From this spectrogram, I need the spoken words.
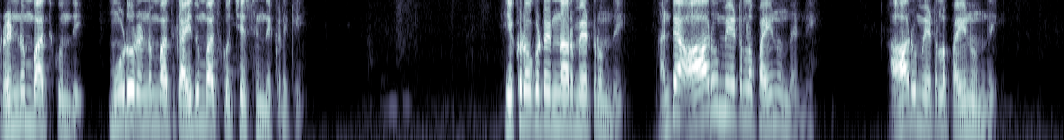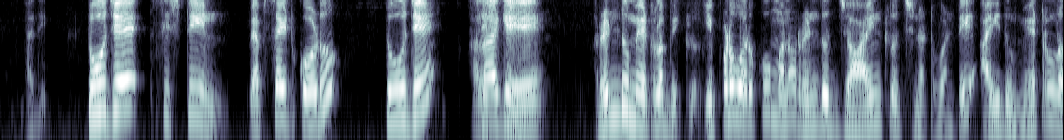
రెండు బాతికుంది. మూడు రెండు బాతికి ఐదు బాతికి వచ్చేసింది ఇక్కడికి. ఇక్కడ ఒకటిన్నర మీటర్ ఉంది. అంటే ఆరు మీటర్ల పైన ఉందండి. ఆరు మీటర్ల పైన ఉంది అది. Two J sixteen website code two J అలాగే రెండు మీటర్ల బిట్లు. ఇప్పటి వరకు మనం రెండు జాయింట్లు వచ్చినటువంటి ఐదు మీటర్ల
